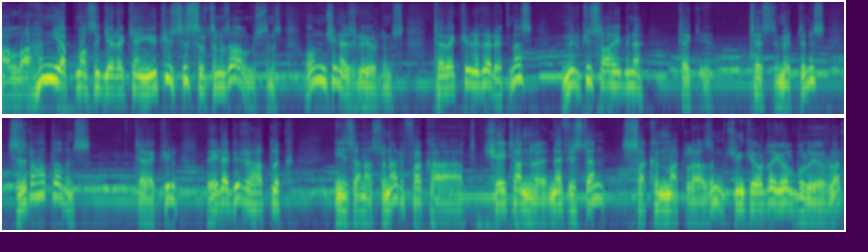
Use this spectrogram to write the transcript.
Allah'ın yapması gereken yükü siz sırtınıza almışsınız. Onun için eziliyordunuz. Tevekkül eder etmez mülkü sahibine tek, teslim ettiniz. Siz rahatladınız. Tevekkül böyle bir rahatlık insana sunar fakat şeytan ve nefisten sakınmak lazım. Çünkü orada yol buluyorlar.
